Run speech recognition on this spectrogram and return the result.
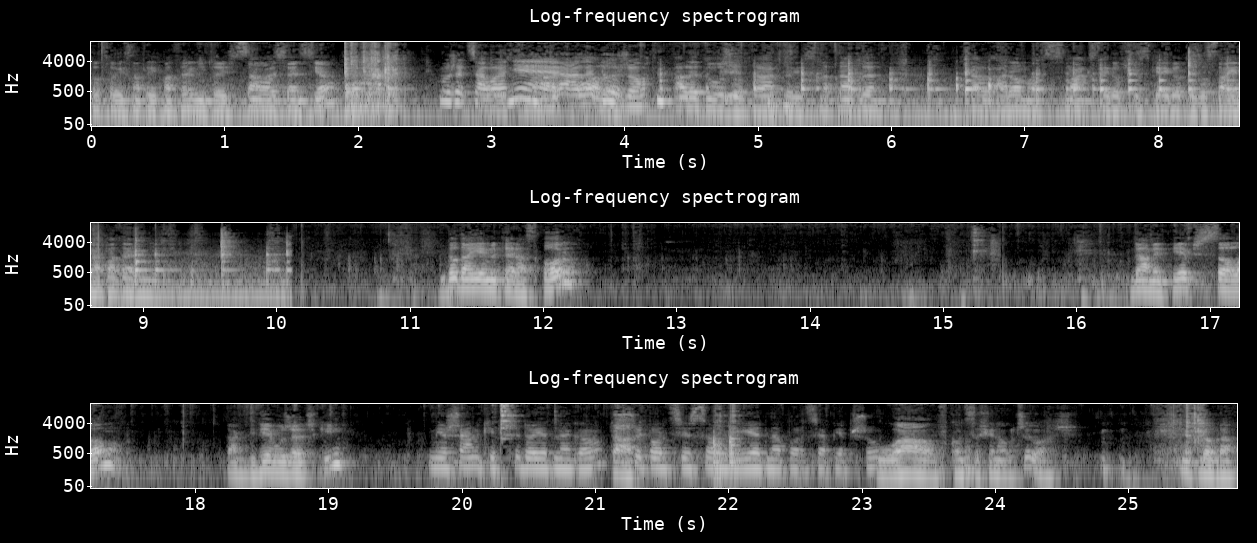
to co jest na tej patelni to jest cała esencja. Może cała nie, ale dużo. Ale dużo, tak. To jest naprawdę cały aromat, smak z tego wszystkiego, to zostaje na patelni. Dodajemy teraz por. Damy pieprz z solą. Tak, dwie łyżeczki. Mieszanki 3 do 1, Tak. 3 porcje soli, jedna porcja pieprzu. Wow, w końcu się nauczyłaś. Dobra.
